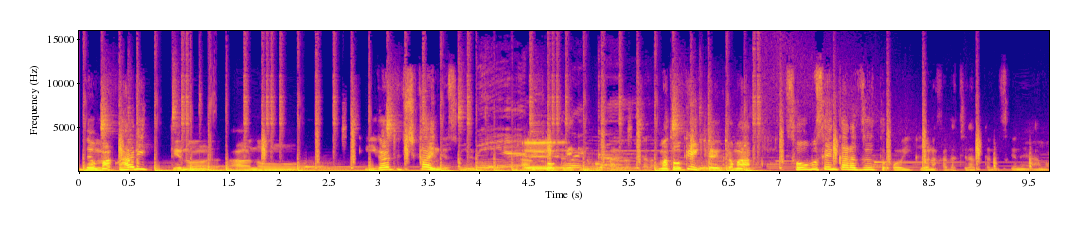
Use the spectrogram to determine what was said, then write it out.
でも幕張っていうのは、あの意外と近いんですよね。あの東京駅の方からだったら。まあ、東京駅というか、まあ、総武線からずっとこう行くような形だったんですけどね。あの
